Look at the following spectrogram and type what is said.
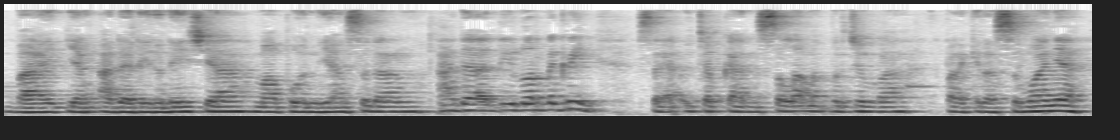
Baik yang ada di Indonesia maupun yang sedang ada di luar negeri Saya ucapkan selamat berjumpa kepada kita semuanya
